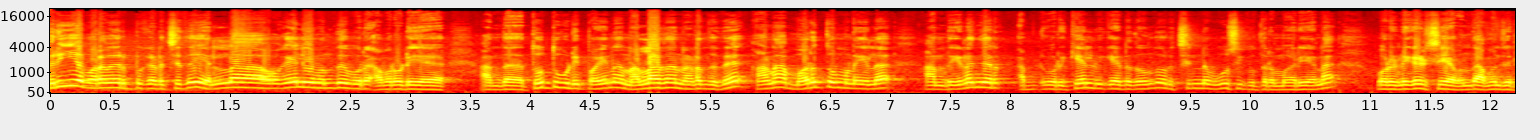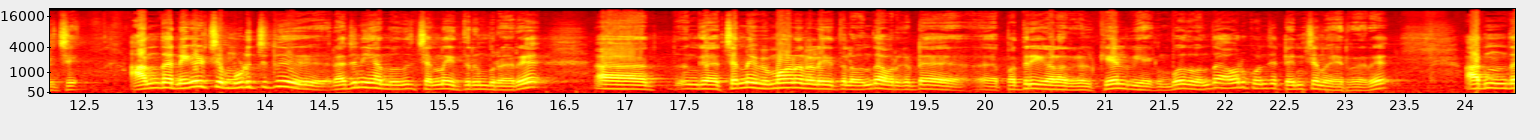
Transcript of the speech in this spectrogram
பெரிய வரவேற்பு கிடச்சிது. எல்லா வகையிலையும் வந்து ஒரு அவருடைய அந்த தூத்துக்குடி பயணம் நல்லா தான் நடந்தது. ஆனால் மருத்துவமனையில் அந்த இளைஞர் அப்படி ஒரு கேள்வி கேட்டது வந்து ஒரு சின்ன ஊசி குத்துற மாதிரியான ஒரு நிகழ்ச்சியாக வந்து அமைஞ்சிருச்சு. அந்த நிகழ்ச்சியை முடிச்சுட்டு ரஜினிகாந்த் வந்து சென்னை திரும்புகிறாரு இங்கே சென்னை விமான நிலையத்தில் வந்து அவர்கிட்ட பத்திரிகையாளர்கள் கேள்வி கேட்கும்போது வந்து அவர் கொஞ்சம் டென்ஷன் ஆயிடுறாரு. அந்த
